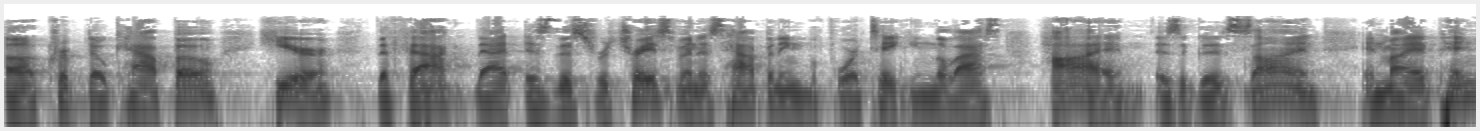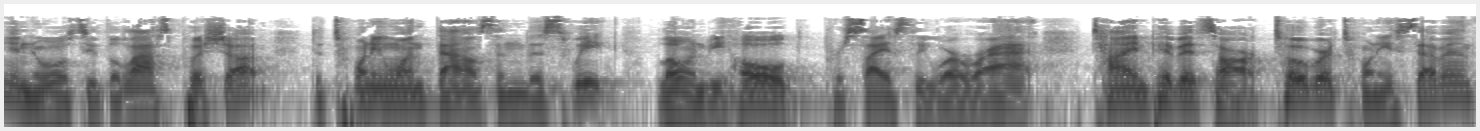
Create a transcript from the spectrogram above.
uh, crypto capo here, the fact that is this retracement is happening before taking the last high is a good sign. In my opinion, we'll see the last push up to 21,000 this week. Lo and behold, precisely where we're at. Time pivots are October 27th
